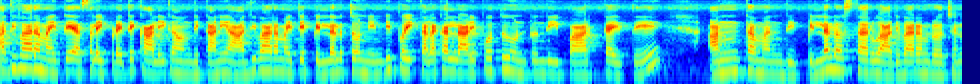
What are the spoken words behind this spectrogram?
ఆదివారం అయితే అసలు ఇప్పుడైతే ఖాళీగా ఉంది. కానీ ఆదివారం అయితే పిల్లలతో నిండిపోయి కలకల్లాడిపోతూ ఉంటుంది ఈ పార్క్ అయితే. అంతమంది పిల్లలు వస్తారు ఆదివారం రోజున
